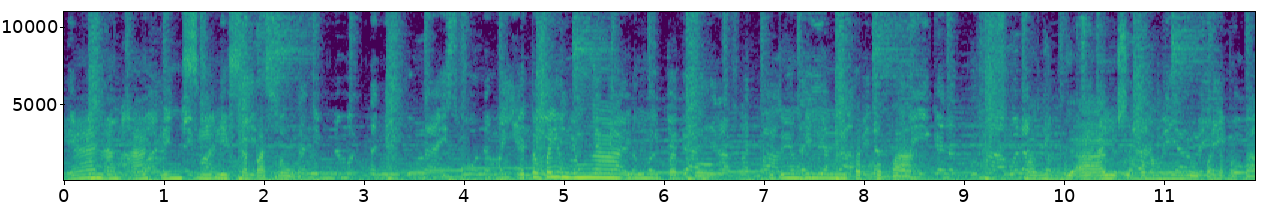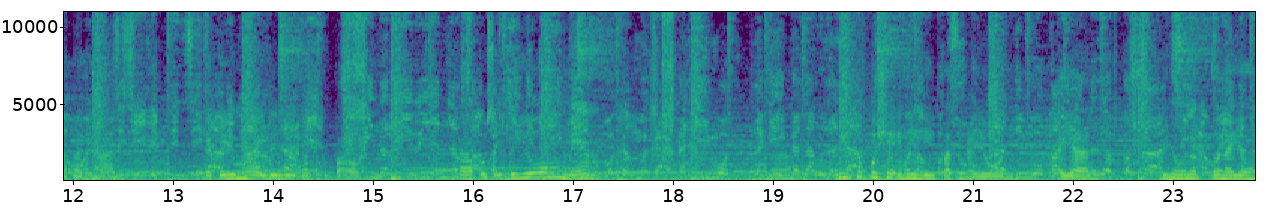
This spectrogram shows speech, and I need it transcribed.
Ayan ang aking sili sa paso. Ito pa yung mga ililipat ko. Ito yung ililipat ko pa. Mag-aayos ako ng lupa na pagtataniman. Ito yung mga ililipat ko pa. Oh. Tapos ito yung mint. Ah, Dito ko siya ililipat ngayon. Ayan. Binunot ko na yung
